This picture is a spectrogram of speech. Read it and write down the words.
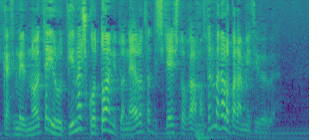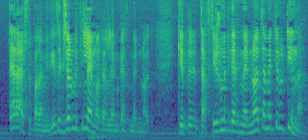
η καθημερινότητα, η ρουτίνα σκοτώνει τον έρωτα, τη σχέση, στο γάμο. Αυτό είναι μεγάλο παραμύθι βέβαια. Τεράστιο παραμύθι. Δεν ξέρουμε τι λέμε όταν λέμε καθημερινότητα. Και ταυτίζουμε την καθημερινότητα με τη ρουτίνα.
